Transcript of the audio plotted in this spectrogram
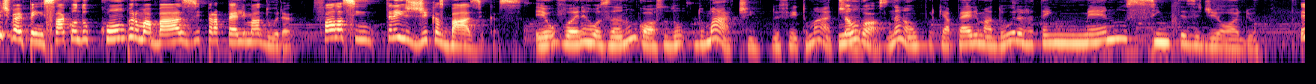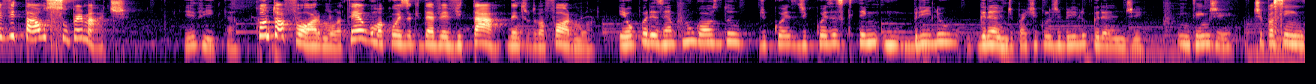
gente vai pensar quando compra uma base para pele madura? Fala assim, três dicas básicas. Eu, Vânia Rosana, não gosto do, do mate, do efeito mate. Não gosta? Não, porque a pele madura já tem menos síntese de óleo. Evitar o super mate. Evita. Quanto à fórmula, tem alguma coisa que deve evitar dentro de uma fórmula? Eu, por exemplo, não gosto do- de, coisa, de coisas que tem um brilho grande, partícula de brilho grande, Entendi. Tipo assim,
